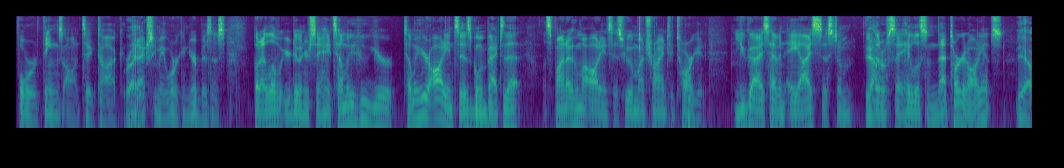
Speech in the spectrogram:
for things on TikTok Right. that actually may work in your business. But I love what you're doing. You're saying, hey, tell me who your tell me who your audience is. Going back to that, let's find out who my audience is. Who am I trying to target? You guys have an AI system Yeah. that'll say, hey, listen, that target audience, Yeah.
